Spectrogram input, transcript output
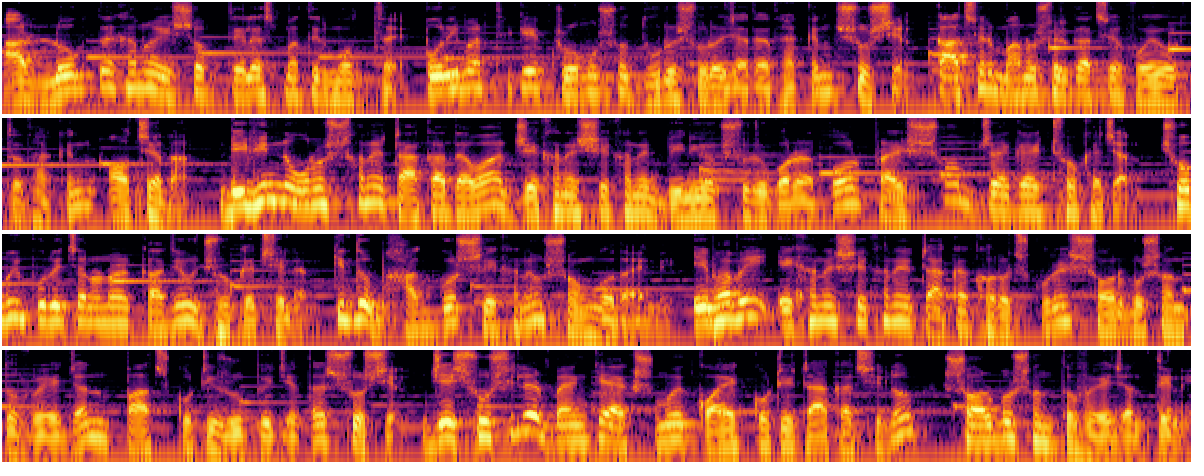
আর লোক দেখানো এসব তেলেসমাতির মধ্যে পরিবার থেকে ক্রমশ দূরে সরে যেতে থাকেন সুশীল। কাছের মানুষের কাছে হয়ে উঠতে থাকেন অচেনা। বিভিন্ন অনুষ্ঠানে টাকা দেওয়া, যেখানে সেখানে বিনিয়োগ শুরু করার পর প্রায় সব জায়গায় ঠকে যান। ছবি পরিচালনার কাজেও ঝুঁকেছিলেন। কিন্তু ভাগ্য সেখানেও সঙ্গ দেয়নি। এভাবেই এখানে সেখানে টাকা খরচ করে সর্বশান্ত হয়ে যান পাঁচ কোটি রুপি জেতা সুশীল। যে সুশীলের ব্যাংকে একসময় কয়েক কোটি টাকা ছিল, সর্বশান্ত হয়ে যান তিনি।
